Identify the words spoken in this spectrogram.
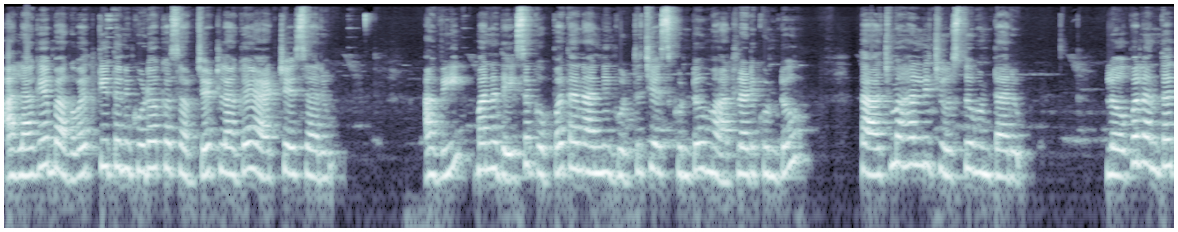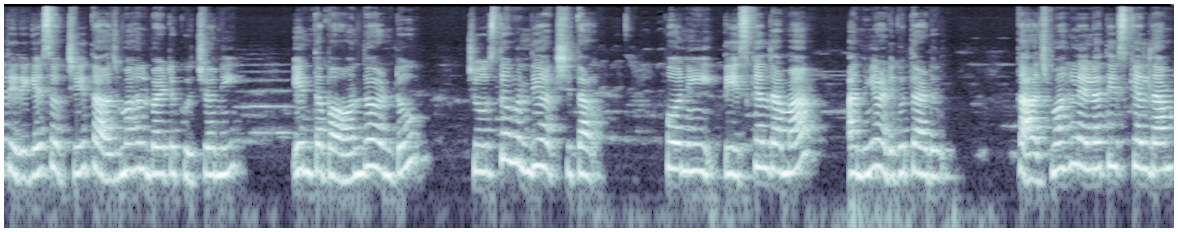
అలాగే భగవద్గీతని కూడా ఒక సబ్జెక్ట్ లాగా యాడ్ చేశారు. అవి మన దేశ గొప్పతనాన్ని గుర్తు చేసుకుంటూ మాట్లాడుకుంటూ తాజ్మహల్ని చూస్తూ ఉంటారు. లోపలంతా తిరిగేసి వచ్చి తాజ్మహల్ బయట కూర్చొని ఎంత బాగుందో అంటూ చూస్తూ ఉంది అక్షిత. పోనీ తీసుకెళ్దామా? అని అడుగుతాడు. తాజ్మహల్ ఎలా తీసుకెళ్దాం?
